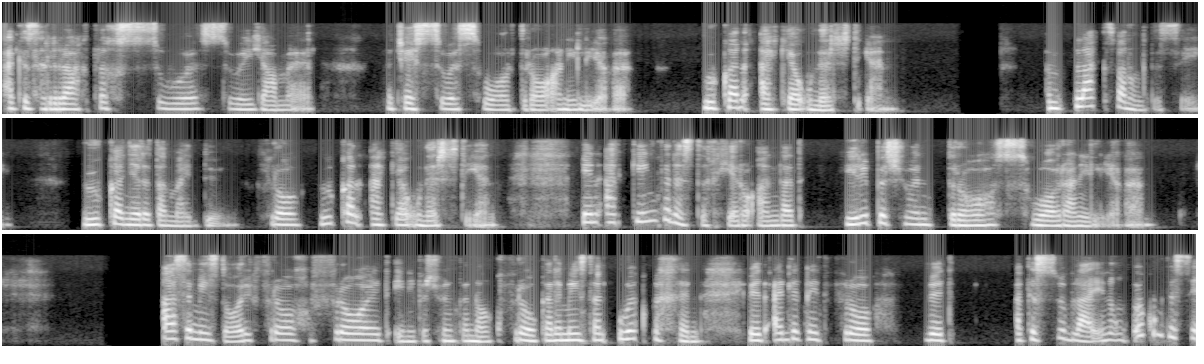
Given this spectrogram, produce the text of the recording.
ek is regtig so so jammer dat jy so swaar dra aan die lewe. Hoe kan ek jou ondersteun? In plaas van om te sê hoe kan jy dit aan my doen? vra hoe kan ek jou ondersteun en erkenning te gee aan dat hierdie persoon dra swaar aan die lewe. As 'n mens daardie vraag gevra het en die persoon kan dalk vra, kan 'n mens dan ook begin, jy weet eintlik net vra, weet ek is so bly en om ook om te sê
